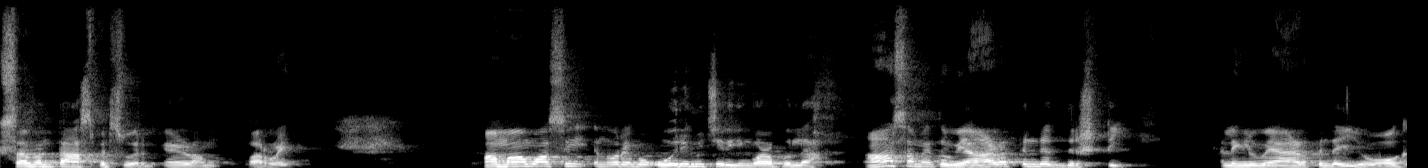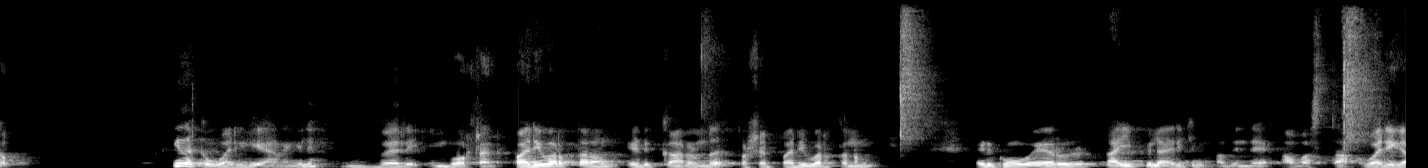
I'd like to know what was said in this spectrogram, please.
സെവൻത് ആസ്പെക്ട്സ് വരും ഏഴാം പാർവൈ അമാവാസി എന്ന് പറയുമ്പോൾ ഒരുമിച്ചിരിക്കും കുഴപ്പമില്ല. ആ സമയത്ത് വ്യാഴത്തിന്റെ ദൃഷ്ടി അല്ലെങ്കിൽ വ്യാഴത്തിന്റെ യോഗം ഇതൊക്കെ വരികയാണെങ്കിൽ വെരി ഇമ്പോർട്ടന്റ് പരിവർത്തനം എടുക്കാറുണ്ട്. പക്ഷെ പരിവർത്തനം എടുക്കുമ്പോൾ വേറൊരു ടൈപ്പിലായിരിക്കും അതിന്റെ അവസ്ഥ വരിക.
